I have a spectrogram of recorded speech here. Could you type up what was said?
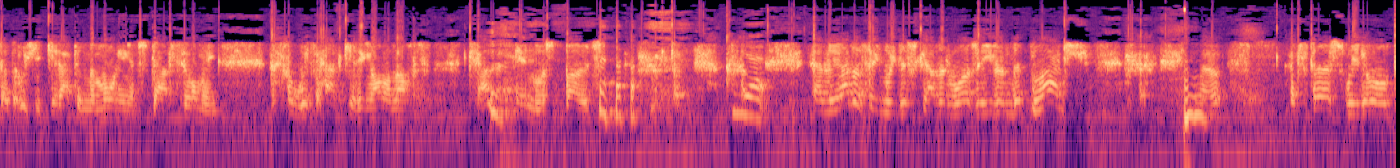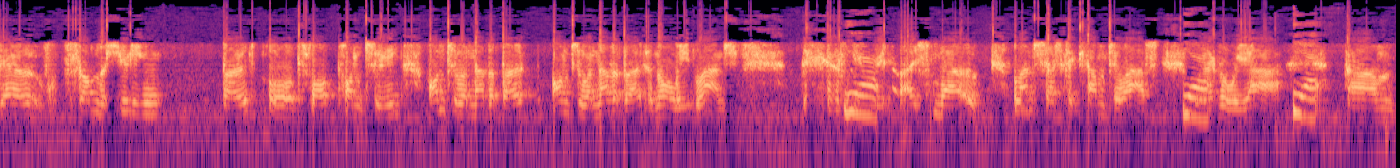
so that we could get up in the morning and start filming without getting on and off endless boats. Yeah. And the other thing we discovered was even that lunch. you know, at first we'd all go from the shooting boat or pontoon onto another boat, onto another boat, and all eat lunch. Yeah. realised no, lunch has to come to us Yeah. wherever we are. Yeah. Um,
